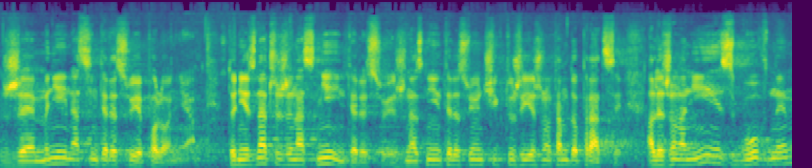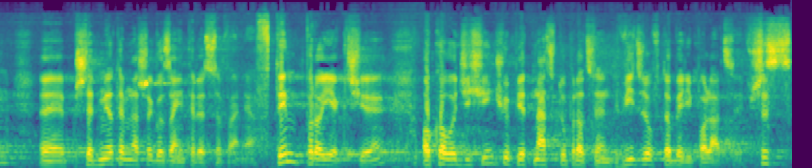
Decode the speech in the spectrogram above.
że mniej nas interesuje Polonia. To nie znaczy, że nas nie interesuje, że nas nie interesują ci, którzy jeżdżą tam do pracy, ale że ona nie jest głównym e, przedmiotem naszego zainteresowania. W tym projekcie około 10-15% widzów to byli Polacy. Wszyscy,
